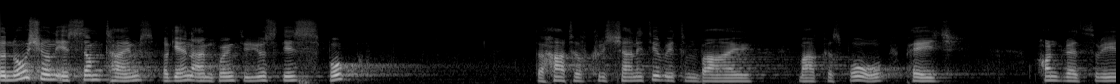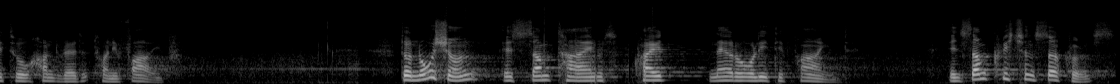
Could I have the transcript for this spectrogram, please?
The notion is sometimes, again, I'm going to use this book, The Heart of Christianity, written by Marcus Borg, page 103 to 125. The notion is sometimes quite narrowly defined. In some Christian circles,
